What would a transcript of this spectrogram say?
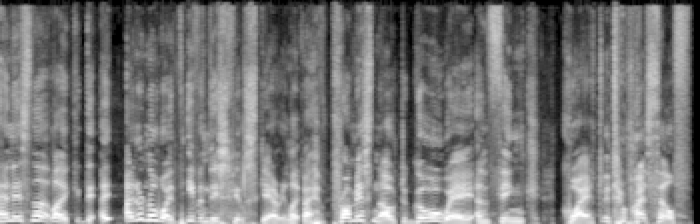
And it's not like, I, don't know why even this feels scary. Like I have promised now to go away and think quietly to myself.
